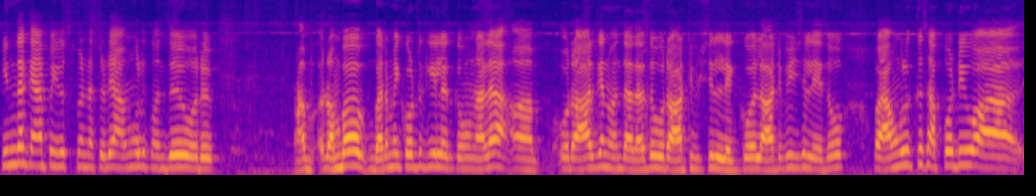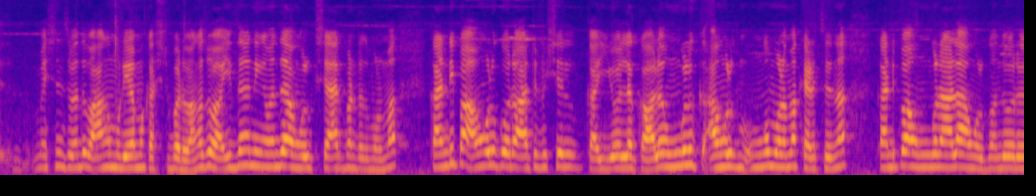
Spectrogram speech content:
இந்த கேப்பை யூஸ் பண்ண சொல்லி அவங்களுக்கு வந்து ஒரு ரொம்ப வறுமை கோட்டு கீழே இருக்கவங்கனால ஒரு ஆர்கன் வந்து அதாவது ஒரு ஆர்டிஃபிஷியல் லெக்கோ இல்லை ஆர்டிஃபிஷியல் ஏதோ அவங்களுக்கு சப்போர்ட்டிவ் மிஷின்ஸ் வந்து வாங்க முடியாமல் கஷ்டப்படுவாங்க. ஸோ இதை நீங்கள் வந்து அவங்களுக்கு ஷேர் பண்ணுறது மூலமாக கண்டிப்பாக அவங்களுக்கு ஒரு ஆர்டிஃபிஷியல் கையோ இல்லை காலோ உங்களுக்கு அவங்களுக்கு உங்கள் மூலமாக கிடச்சிதுன்னா கண்டிப்பாக உங்களால் அவங்களுக்கு வந்து ஒரு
